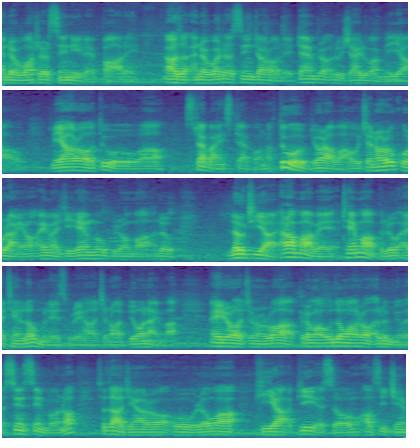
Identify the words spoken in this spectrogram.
underwater scene တွေလည်းပါတယ်အဲ့ဒါဆို underwater scene ကြတော့လေတန်းပြီးတော့အဲ့လိုရိုက်လို့ကမရအောင်မရတော့သူ့ကိုက step by step ပေါ့နော်သူ့ကိုပြောတာပါဟိုကျွန်တော်တို့ကိုယ်တိုင်ရောအဲ့မှာရေထဲငုပ်ပြီးတော့မှအဲ့လို လောက်ကြည့်ရတယ်အဲ့ဒါမှပဲအထဲမှာဘယ်လို action လုပ်မလဲဆိုတဲ့ဟာကျွန်တော်ပြောနိုင်ပါအဲ့တော့ကျွန်တော်တို့ကပထမဦးဆုံးကတော့အဲ့လိုမျိုးအဆင့်ဆင့်ပေါ့နော်စစချင်းကတော့ဟိုလုံးဝဂီယာအပြည့်အစုံ oxygen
